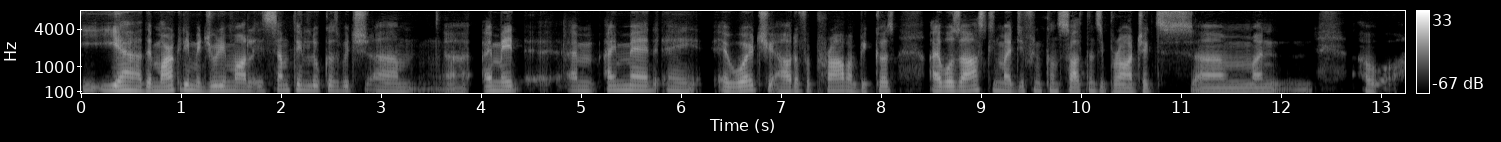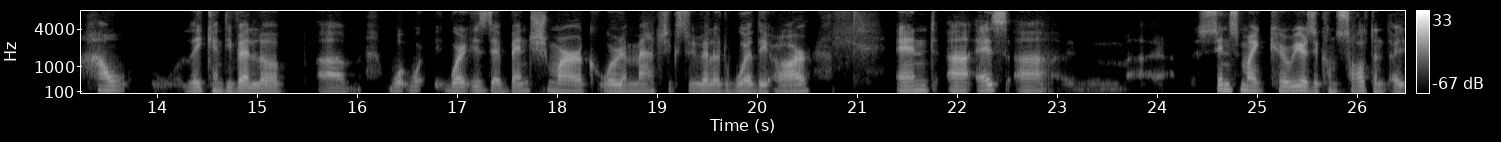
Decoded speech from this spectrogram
Yeah the marketing maturity model is something lucas which um, uh, i made uh, um, i made a, a virtue out of a problem because i was asked in my different consultancy projects um, and uh, how they can develop um, what, where is their benchmark or a matrix to develop where they are and uh, as uh, since my career as a consultant, I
